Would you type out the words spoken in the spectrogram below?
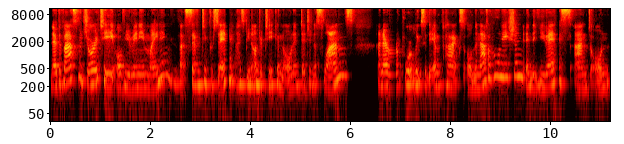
Now, the vast majority of uranium mining, that's 70%, has been undertaken on Indigenous lands. And our report looks at the impacts on the Navajo Nation in the US and on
